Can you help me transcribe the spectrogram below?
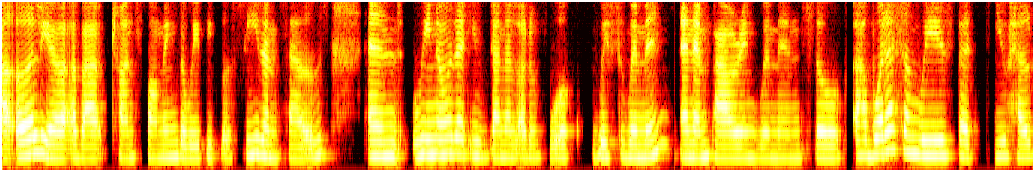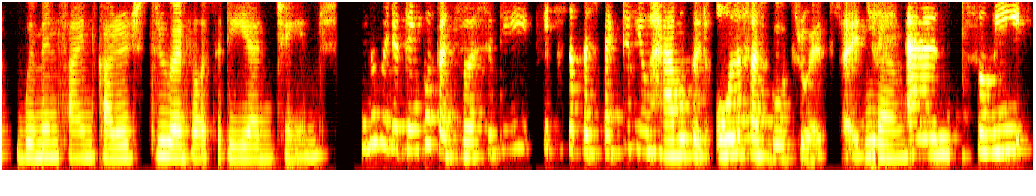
uh, earlier about transforming the way people see themselves. And we know that you've done a lot of work with women and empowering women. So, uh, what are some ways that you help women find courage through adversity and change? You know, when you think of adversity, it's the perspective you have of it. All of us go through it, right? Yeah. And for me,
